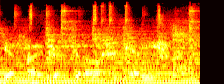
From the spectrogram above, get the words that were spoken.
I I drifted off again.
